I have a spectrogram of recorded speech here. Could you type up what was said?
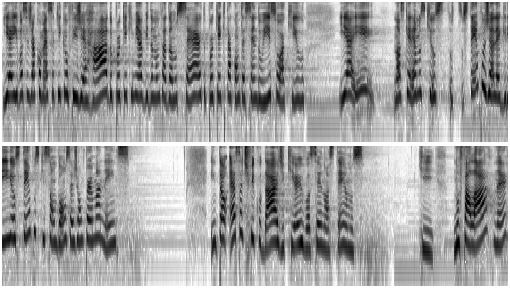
e aí você já começa aqui que eu fiz de errado, por que, que minha vida não está dando certo, por que está acontecendo isso ou aquilo. E aí nós queremos que os, os tempos de alegria, os tempos que são bons, sejam permanentes. Então, essa dificuldade que eu e você nós temos, que no falar, né,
